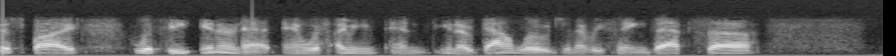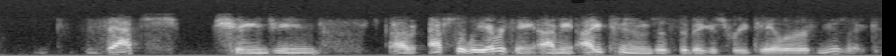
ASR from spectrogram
just by with the internet and with I mean and you know downloads and everything. That's uh, that's changing uh, absolutely everything. I mean, iTunes is the biggest retailer of music.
